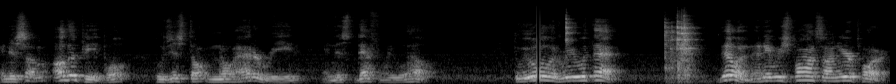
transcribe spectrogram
And there's some other people who just don't know how to read, and this definitely will help. Do we all agree with that? Dylan, any response on your part?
